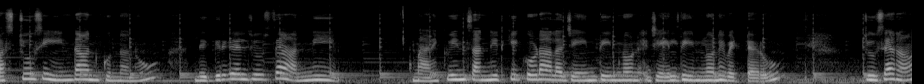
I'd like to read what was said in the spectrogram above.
ఫస్ట్ చూసి ఏంటా అనుకున్నాను. దగ్గరికి వెళ్ళి చూస్తే అన్నీ మ్యానిక్వీన్స్ అన్నిటికీ కూడా అలా జైన్ థీమ్లోనే జైల్ థీమ్లోనే పెట్టారు. చూసారా?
